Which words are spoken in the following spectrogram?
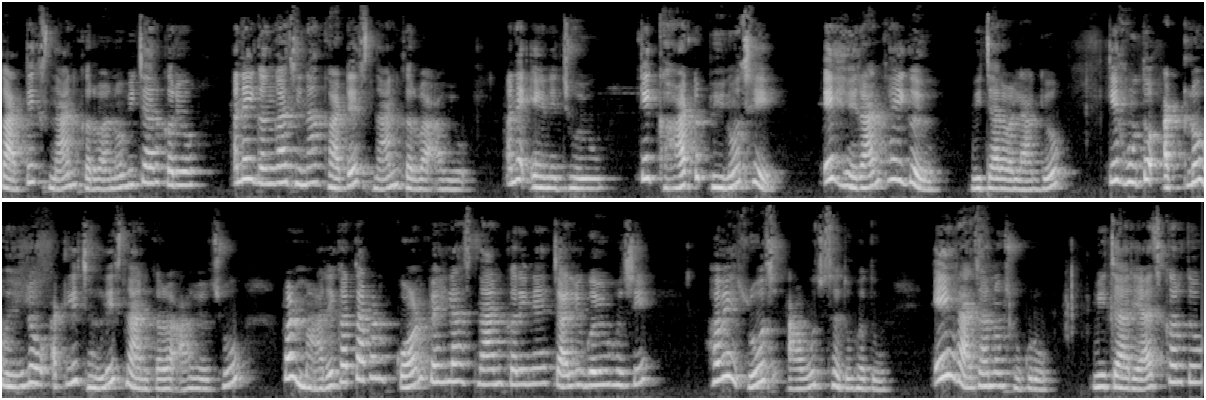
કાર્તિક સ્નાન કરવાનો વિચાર કર્યો. અને ગંગાજીના ઘાટે સ્નાન કરવા આવ્યો. અને એને જોયું કે ઘાટ ભીનો છે. એ હેરાન થઈ ગયો. વિચારવા લાગ્યો કે હું તો આટલો વહેલો, આટલી જલ્દી સ્નાન કરવા આવ્યો છું, પણ મારે કરતાં પણ કોણ પહેલાં સ્નાન કરીને ચાલ્યું ગયું હશે? હવે રોજ આવું જ થતું હતું. એ રાજાનો છોકરો વિચાર્યા જ કરતો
